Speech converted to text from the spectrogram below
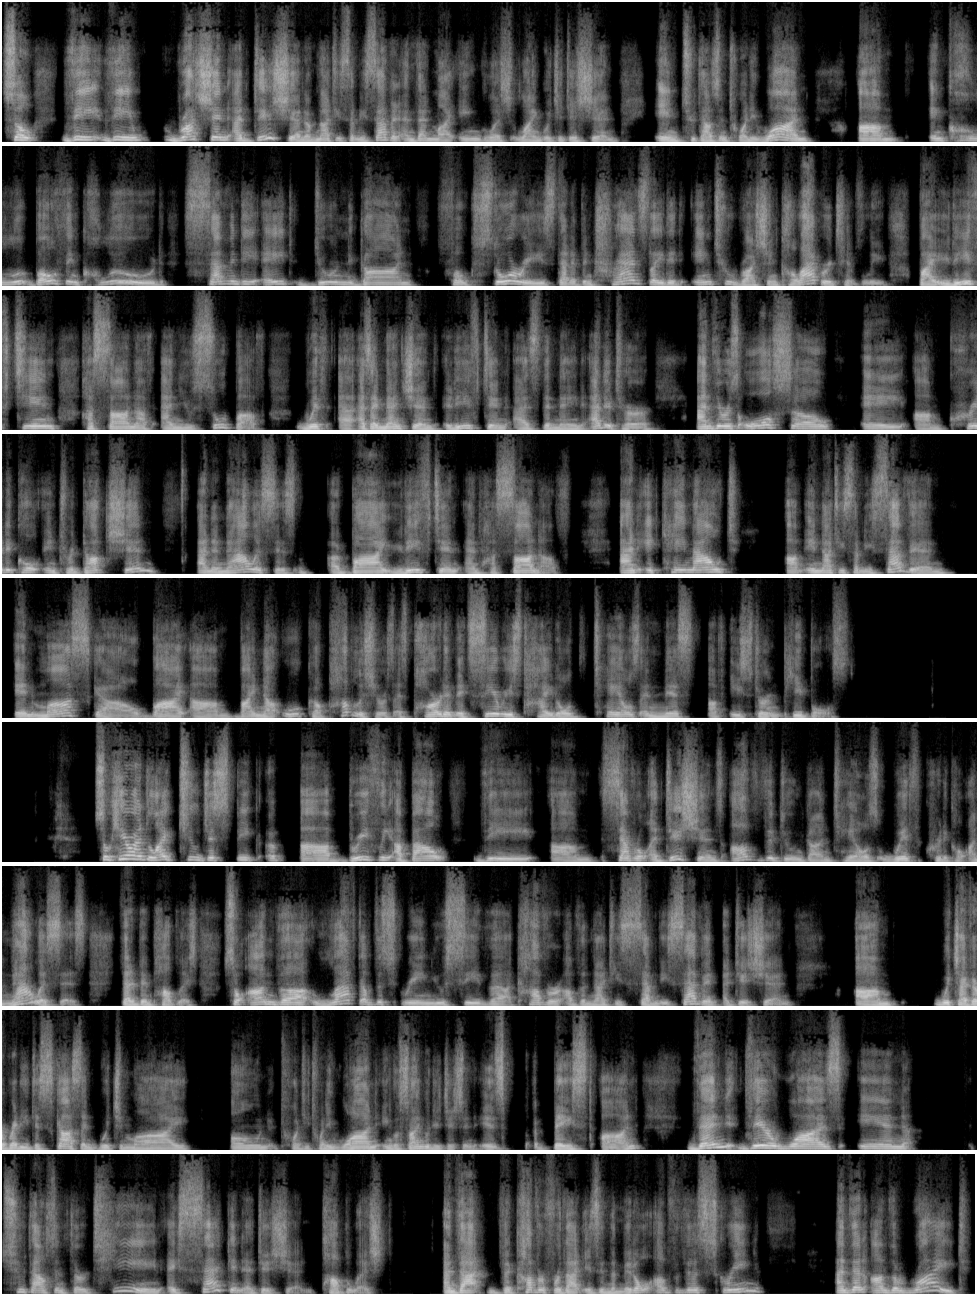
So the, the Russian edition of 1977 and then my English language edition in 2021 um, include both include 78 Dungan folk stories that have been translated into Russian collaboratively by Riftin, Hasanov, and Yusupov, with, uh, as I mentioned, Riftin as the main editor. And there is also a um, critical introduction and analysis uh, by Riftin and Hasanov. And it came out um, in 1977 in Moscow by, um, by Nauka Publishers as part of its series titled Tales and Myths of Eastern Peoples. So here I'd like to just speak uh, uh, briefly about the um, several editions of the Dungan Tales with critical analysis that have been published. So on the left of the screen, you see the cover of the 1977 edition, um, which I've already discussed and which my own 2021 English language edition is based on. Then there was in 2013 a second edition published, and that the cover for that is in the middle of the screen. And then on the right,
